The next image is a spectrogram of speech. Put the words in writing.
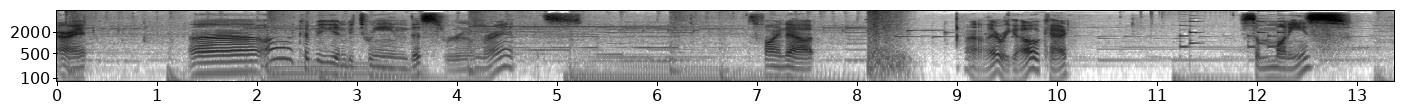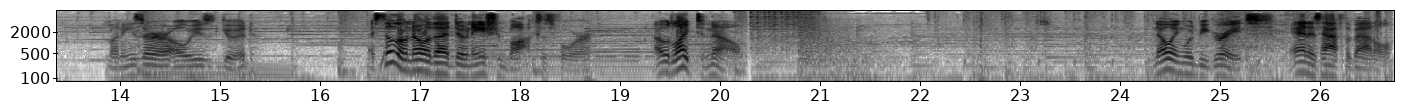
Alright. Uh, well, it could be in between this room, right? Let's, let's find out. Oh, there we go, okay some monies. Monies are always good. I still don't know what that donation box is for. I would like to know. Knowing would be great, and is half the battle.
